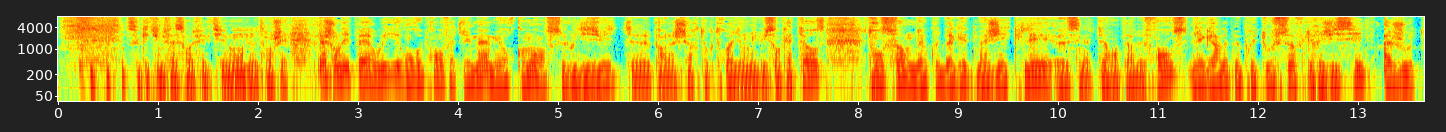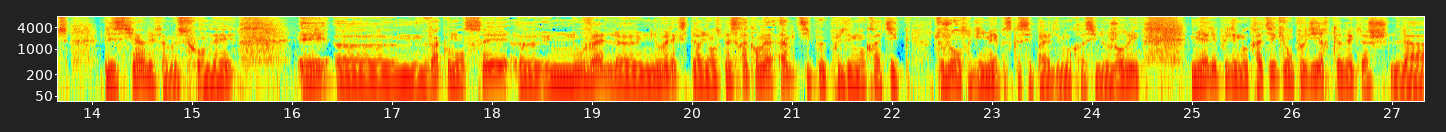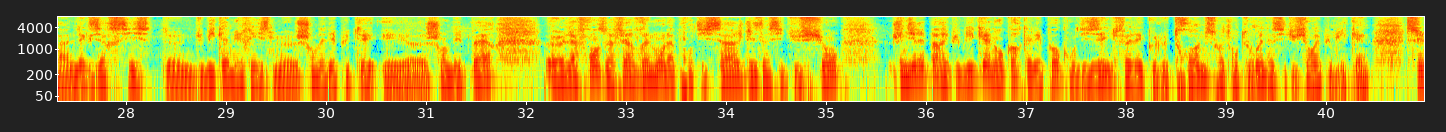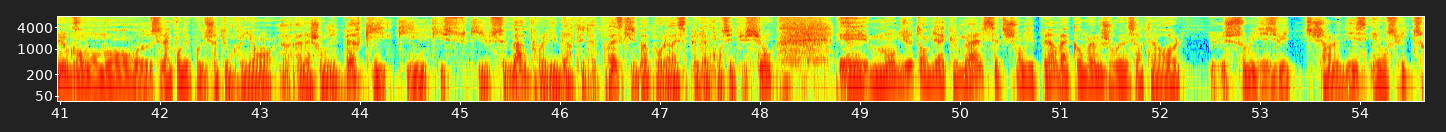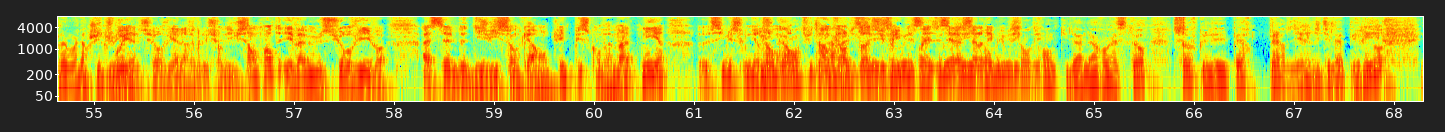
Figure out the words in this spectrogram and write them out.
Ce qui est une façon effectivement de trancher. La Chambre des Pères, oui, on reprend en fait les mêmes et on recommence. Louis XVIII, euh, par la charte octroyée en 1814, transforme d'un coup de baguette magique les euh, sénateurs en père de France, les garde à peu près tous sauf les régicides, ajoute les siens, les fameuses fournées, et euh, va commencer euh, une nouvelle euh, une nouvelle expérience, mais elle sera quand même un petit peu plus démocratique, toujours entre guillemets parce que c'est pas la démocratie d'aujourd'hui, mais elle est plus démocratique. Et on peut dire qu'avec l'exercice du bicamérisme Chambre des députés et Chambre des pairs, la France va faire vraiment l'apprentissage des institutions je ne dirais pas républicaine, encore qu'à l'époque on disait il fallait que le trône soit entouré d'institutions républicaines. C'est le grand moment, euh, c'est la grande époque du Châteaubriand à la Chambre des Pairs qui, se bat pour la liberté de la presse, qui se bat pour le respect de la Constitution. Et mon Dieu, tant bien que mal, cette Chambre des Pairs va quand même jouer un certain rôle sous Louis XVIII, Charles X, et ensuite sous la monarchie de Juillet. Oui, elle survit à la Révolution de 1830 et va même survivre à celle de 1848, puisqu'on va maintenir, euh, si mes souvenirs non, sont 48, ah, 48 on supprimé, c'est la seule République. 1830 qu'il la réinstaure, sauf que les pères perdent l'hérédité de la pairie,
